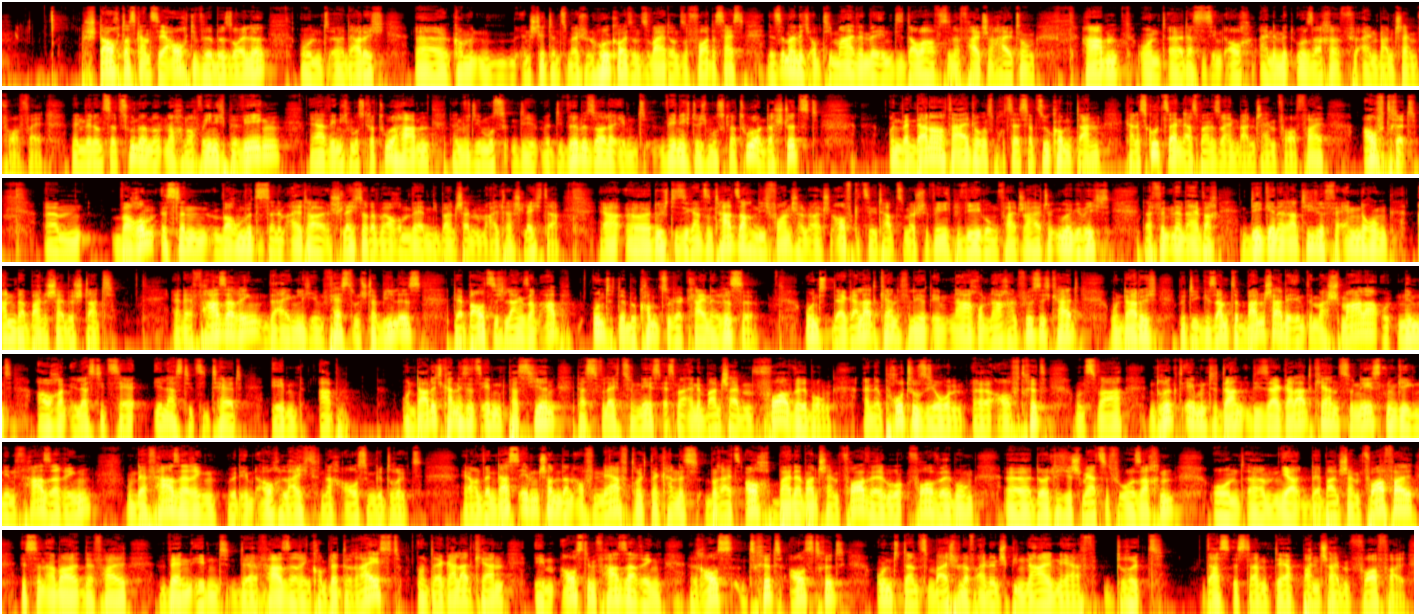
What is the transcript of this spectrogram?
staucht das Ganze ja auch die Wirbelsäule und äh, dadurch äh, kommt, entsteht dann zum Beispiel ein Hohlkreuz und so weiter und so fort. Das heißt, es ist immer nicht optimal, wenn wir eben dauerhaft so eine falsche Haltung haben und äh, das ist eben auch eine Mitursache für einen Bandscheibenvorfall. Wenn wir uns dazu noch, noch, noch wenig bewegen, ja, wenig Muskulatur haben, dann wird die, Mus die, wird die Wirbelsäule eben wenig durch Muskulatur unterstützt und wenn dann noch der Alterungsprozess dazukommt, dann kann es gut sein, dass man so einen Bandscheibenvorfall auftritt. Ähm, Warum ist denn, warum wird es dann im Alter schlechter oder warum werden die Bandscheiben im Alter schlechter? Ja, äh, durch diese ganzen Tatsachen, die ich vorhin schon, schon aufgezählt habe, zum Beispiel wenig Bewegung, falsche Haltung, Übergewicht, da finden dann einfach degenerative Veränderungen an der Bandscheibe statt. Ja, der Faserring, der eigentlich eben fest und stabil ist, der baut sich langsam ab und der bekommt sogar kleine Risse. und der Galatkern verliert eben nach und nach an Flüssigkeit und dadurch wird die gesamte Bandscheibe eben immer schmaler und nimmt auch an Elastizität eben ab. Und dadurch kann es jetzt eben passieren, dass vielleicht zunächst erstmal eine Bandscheibenvorwölbung, eine Protusion äh, auftritt. Und zwar drückt eben dann dieser Galatkern zunächst nur gegen den Faserring und der Faserring wird eben auch leicht nach außen gedrückt. Ja, und wenn das eben schon dann auf den Nerv drückt, dann kann es bereits auch bei der Bandscheibenvorwölbung Vorwölbung, äh, deutliche Schmerzen verursachen. Und ähm, ja, der Bandscheibenvorfall ist dann aber der Fall, wenn eben der Faserring komplett reißt und der Galatkern eben aus dem Faserring raustritt, austritt und dann zum Beispiel auf einen Spinalnerv drückt. Das ist dann der Bandscheibenvorfall.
